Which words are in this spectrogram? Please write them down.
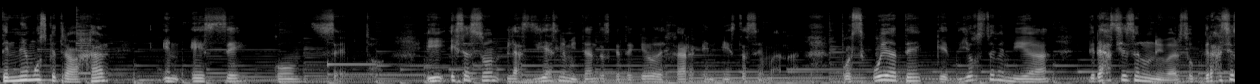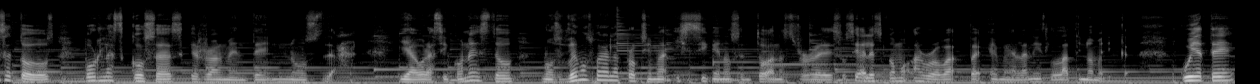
tenemos que trabajar en ese concepto. Y esas son las 10 limitantes que te quiero dejar en esta semana. Pues cuídate, que Dios te bendiga. Gracias al universo, gracias a todos por las cosas que realmente nos da. Y ahora sí con esto, nos vemos para la próxima y síguenos en todas nuestras redes sociales como arroba PMLanis Latinoamérica. Cuídate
